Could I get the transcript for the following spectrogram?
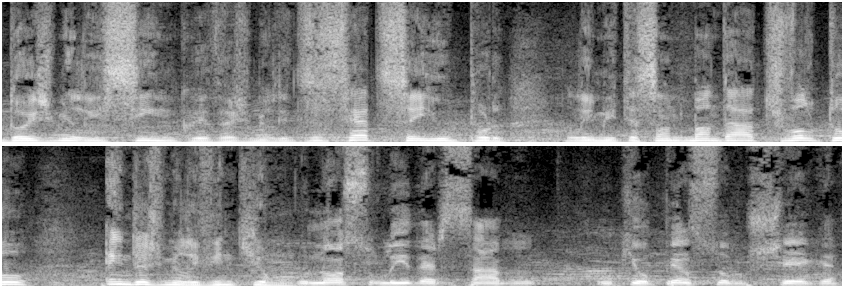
2005 e 2017, saiu por limitação de mandatos, voltou em 2021. O nosso líder sabe o que eu penso sobre o Chega.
